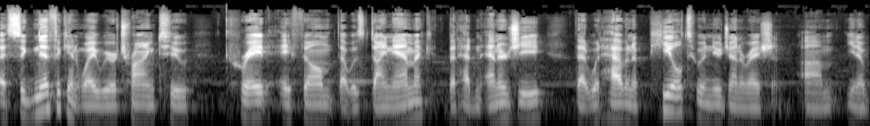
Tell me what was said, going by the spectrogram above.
a significant way, we were trying to create a film that was dynamic, that had an energy, that would have an appeal to a new generation. Um, you know,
